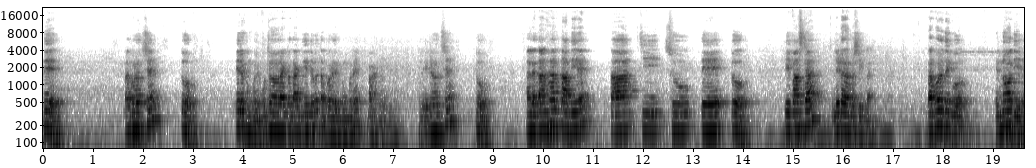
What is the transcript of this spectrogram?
তে। তারপর হচ্ছে তো এরকম করে। প্রথমে আমরা একটা দাগ দিয়ে দেবো, তারপরে এরকম করে বাঁকা করে দেবো। এটা হচ্ছে তো। তাহলে তানহার তা দিয়ে তা, চি, সু, তে, তো এই পাঁচটা লেটার আমরা শিখলাম। তারপরে দেখব ন দিয়ে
